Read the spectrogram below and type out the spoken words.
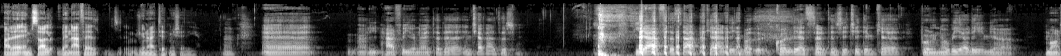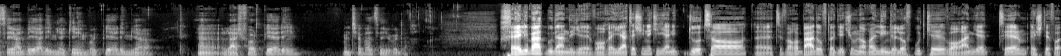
آره امسال به نفع یونایتد میشه دیگه. حرف یونایتد این چه وضعشه؟ یه هفته صبر کردیم با کلی استراتژی چیدیم که برونو بیاریم یا مارسیال بیاریم یا گرینوود بیاریم یا رشفورد بیاریم. اون چه بازی بود؟ خیلی بد بودن دیگه. واقعیتش اینه که یعنی دو تا اتفاق بد افتاد. یکی اون آقای لیندلوف بود که واقعا یه ترم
